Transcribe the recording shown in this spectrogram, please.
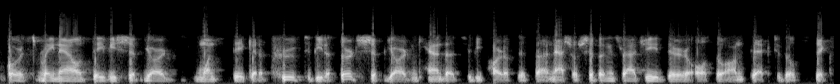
of course, right now, Davie Shipyard, once they get approved to be the third shipyard in Canada to be part of this uh, national shipbuilding strategy, they're also on deck to build six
